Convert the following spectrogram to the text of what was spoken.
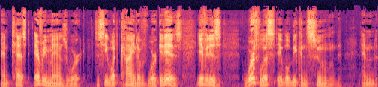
and test every man's work to see what kind of work it is. If it is worthless, it will be consumed. And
